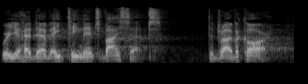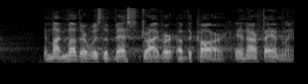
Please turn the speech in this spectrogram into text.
where you had to have 18 inch biceps to drive a car. And my mother was the best driver of the car in our family.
